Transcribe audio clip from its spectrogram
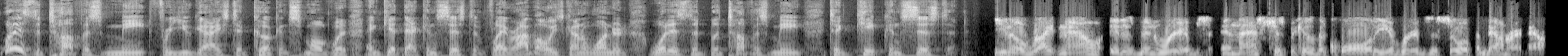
what is the toughest meat for you guys to cook and smoke what, and get that consistent flavor? I've always kind of wondered what is the the toughest meat to keep consistent. You know, right now it has been ribs, and that's just because the quality of ribs is so up and down right now.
